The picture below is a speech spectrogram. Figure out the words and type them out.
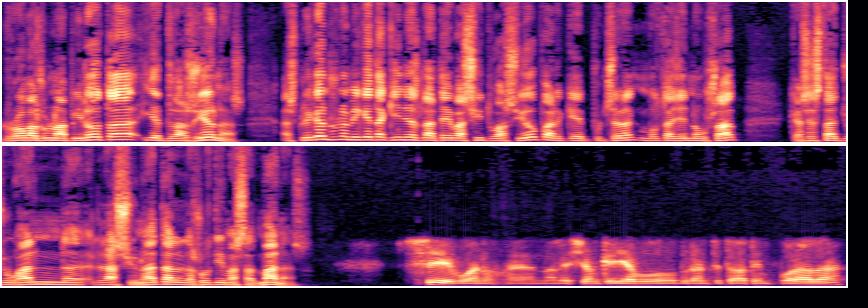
robes una pilota i et lesiones. Explica'ns una miqueta quina és la teva situació, perquè potser molta gent no ho sap, que has estat jugant lesionat en les últimes setmanes. Sí, bueno, una lesión que llevo durante toda la temporada,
